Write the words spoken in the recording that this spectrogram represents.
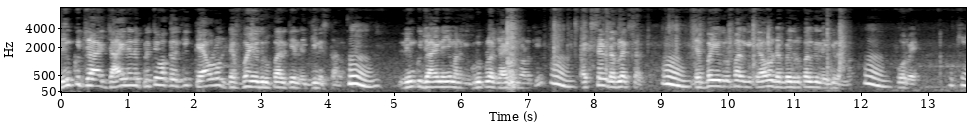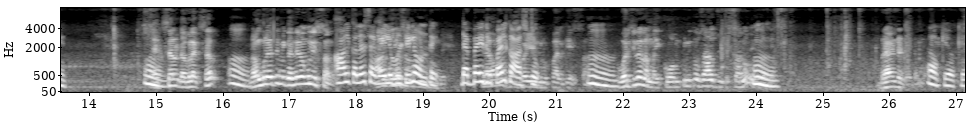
లింక్ జాయిన్ అయిన ప్రతి ఒక్కరికి కేవలం డెబ్బై ఐదు రూపాయలకి లెగ్గిన్ ఇస్తాను. లింక్ జాయిన్ అయ్యి మనకి గ్రూప్లో జాయిన్ అయిన వాళ్ళకి ఎక్సెల్ డబుల్ ఎక్సెల్ డెబ్బై ఐదు రూపాయలకి కేవలం డెబ్బై ఐదు రూపాయలకి లెగ్గిన్ అమ్మ four way okay. Excel double excel రంగులు అయితే మీకు అన్ని రంగులు ఇస్తాను. ఆల్ కలర్స్ అవైలబిలిటీలో ఉంటాయి. డెబ్బై ఐదు రూపాయలు కాస్ట్ రూపాయలకి ఇస్తాను. ఒరిజినల్ అమ్మ ఈ కంపెనీతో సహా చూపిస్తాను. Branded item okay okay.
